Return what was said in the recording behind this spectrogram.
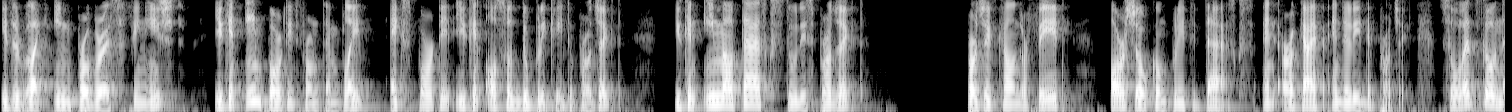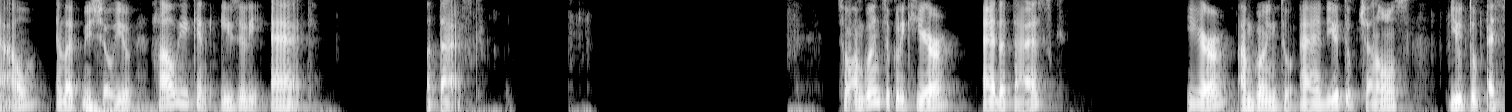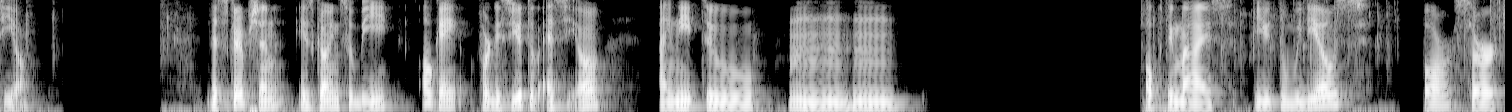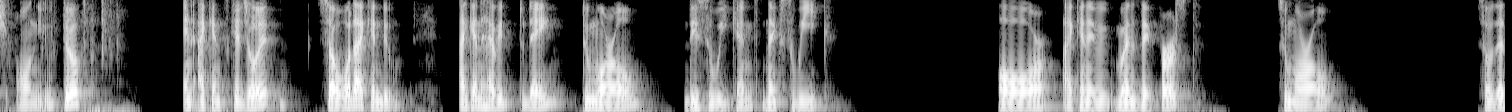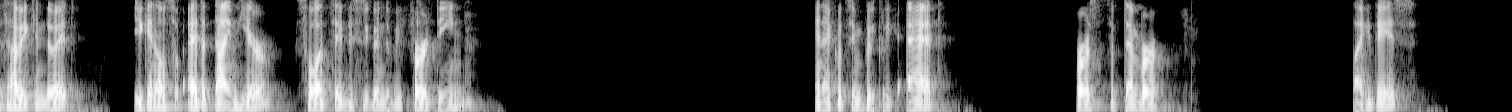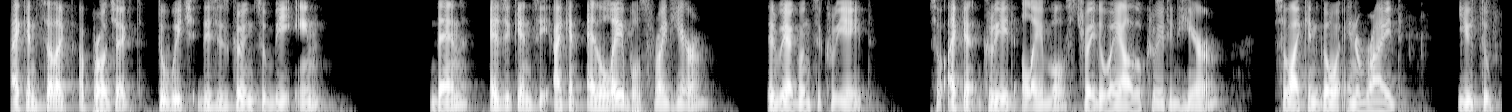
It's like in progress finished. You can import it from template, export it. You can also duplicate the project. You can email tasks to this project, project calendar feed, or show completed tasks and archive and delete the project. So let's go now and let me show you how you can easily add a task. So I'm going to click here, add a task. Here, I'm going to add YouTube channels, YouTube SEO description is going to be, okay, for this YouTube SEO, I need to hmm, hmm, hmm, optimize YouTube videos for search on YouTube and I can schedule it. So what I can do, I can have it today, tomorrow, this weekend, next week, or I can have Wednesday first, tomorrow. So that's how we can do it. You can also add a time here. So let's say this is going to be 13. Mm. And I could simply click add 1st September like this. I can select a project to which this is going to be in. Then, as you can see, I can add labels right here that we are going to create. So I can create a label straight away. I will create it here. So I can go and write YouTube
